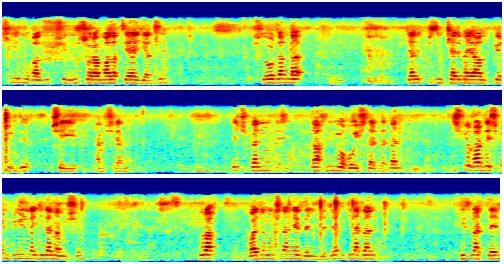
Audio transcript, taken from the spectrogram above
iki yıl mı kaldı, üç yıl mı sonra Malatya'ya geldi. İşte oradan da gelip bizim Kerime'yi alıp götürdü şeyi, hemşiremi. Hiç benim dahlim yok o işlerde. Ben hiçbir kardeşimin düğününe gidememişim. Burak bacımın içine nereden gideceğim? Yine ben hizmetteyim.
